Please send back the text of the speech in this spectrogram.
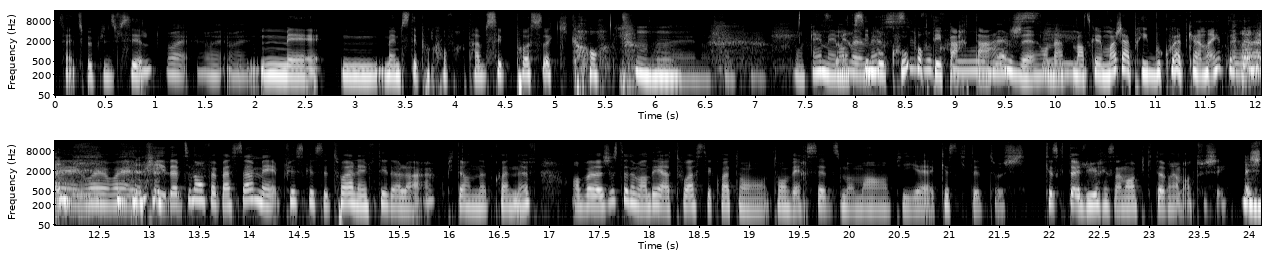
c'est un petit peu plus difficile. Ouais, ouais, ouais. Mais même si t'es pas confortable, c'est pas ça qui compte. Mhm. Ouais, non, je comprends. Donc, Eh, mais Ça, merci, ben, merci beaucoup pour tes partages. merci. On a, en tout cas, moi, j'ai appris beaucoup à te connaître. Ouais, ouais, ouais. Puis d'habitude, on fait pas ça, mais puisque c'est toi l'invité de l'heure, puis en notre quoi de neuf, on va juste te demander à toi, c'est quoi ton, ton verset du moment, puis euh, qu'est-ce qui te touche? Qu'est-ce que tu as lu récemment, puis qui t'a vraiment touché? je-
